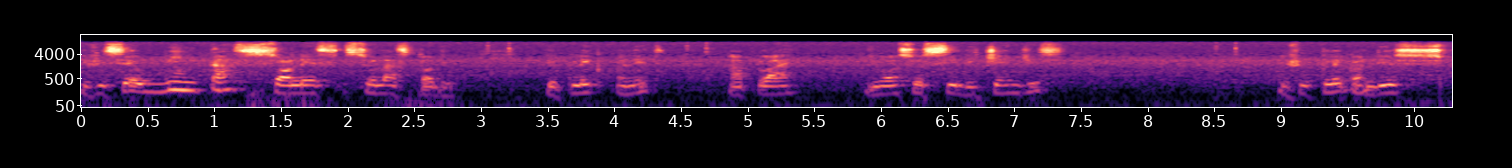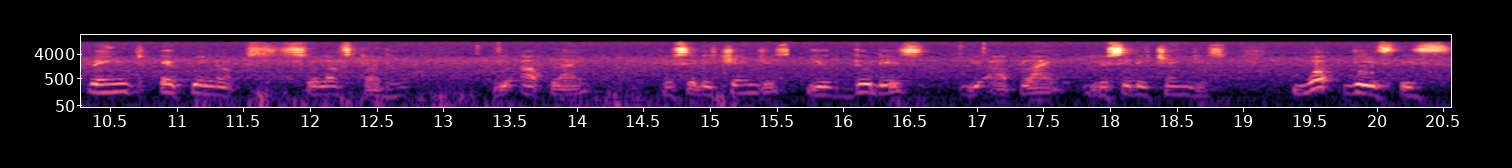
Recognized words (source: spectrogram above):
If you say winter solace solar study you click on it apply you also see the changes. If you click on this spring equinox solar study you apply you see the changes. You do this you apply you see the changes. What this is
